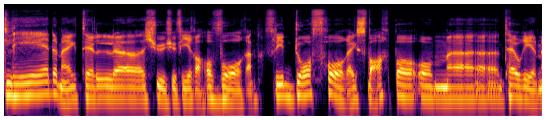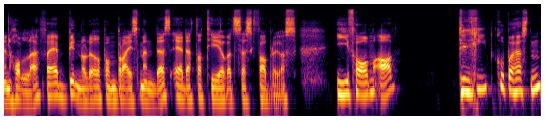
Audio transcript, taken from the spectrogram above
gleder meg til eh, 2024 og våren. fordi da får jeg svar på om eh, teorien min holder. For jeg begynner å lure på om Bryce Mendes er dette tiårets Cesc Fabregas. I form av dritgod på høsten,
